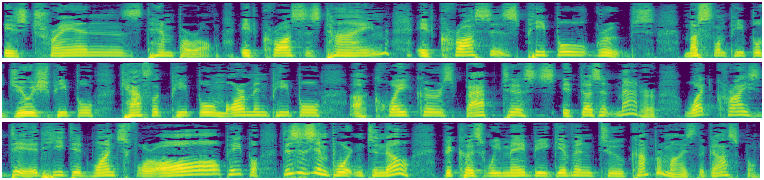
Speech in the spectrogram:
is transtemporal. It crosses time. It crosses people groups. Muslim people, Jewish people, Catholic people, Mormon people, uh, Quakers, Baptists. It doesn't matter. What Christ did, he did once for all people. This is important to know because we may be given to compromise the gospel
